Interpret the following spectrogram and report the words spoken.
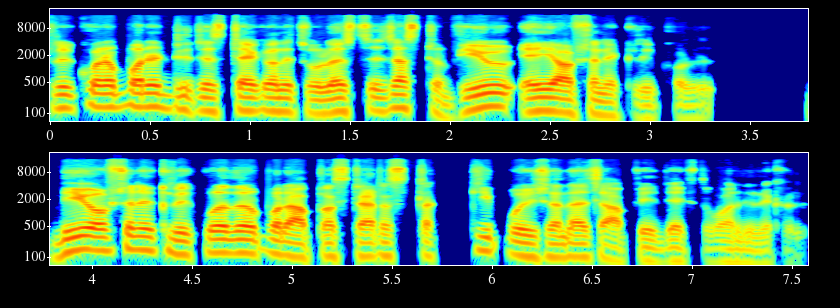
ক্লিক করার পরে ডিটেলসটা এখানে চলে এসেছে। জাস্ট ভিউ এই অপশনে ক্লিক করবেন। বি অপশনে ক্লিক করে দেওয়ার পর আপনার স্ট্যাটাসটা কি পজিশনে আছে আপনি দেখতে পারেন এখানে।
